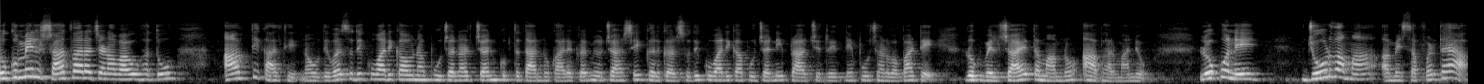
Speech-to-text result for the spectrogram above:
રૂકમેલ શાહ દ્વારા જણાવાયું હતું. આવતીકાલથી નવ દિવસ સુધી કુંવારિકાઓના પૂજન અર્ચન, ગુપ્તદાનનો કાર્યક્રમ યોજાશે. ઘર ઘર સુધી કુંવારિકા પૂજનની પ્રાચીન રીતને પહોંચાડવા માટે રૂકમેલ શાહે તમામનો આભાર માન્યો. લોકોને જોડવામાં અમે સફળ થયા.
